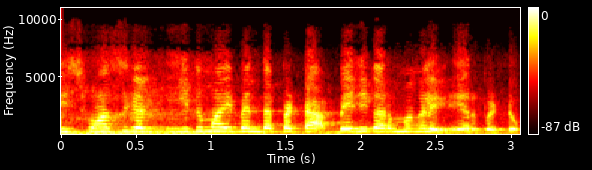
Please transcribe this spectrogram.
വിശ്വാസികൾ ഈദുമായി ബന്ധപ്പെട്ട ബലികർമ്മങ്ങളിൽ ഏർപ്പെട്ടു.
